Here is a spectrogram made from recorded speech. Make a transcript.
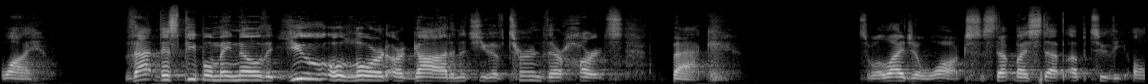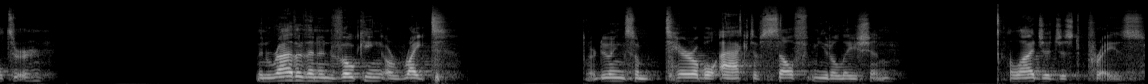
Why? That this people may know that you, O Lord, are God, and that you have turned their hearts back. So Elijah walks step by step up to the altar. And rather than invoking a rite or doing some terrible act of self mutilation, Elijah just prays.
